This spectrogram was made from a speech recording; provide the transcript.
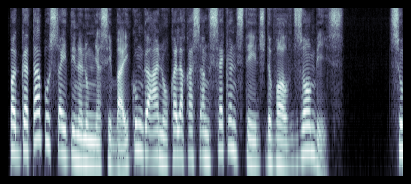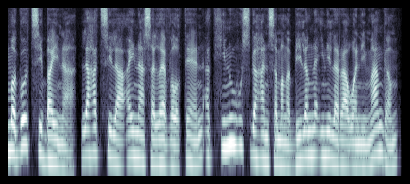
Pagkatapos ay tinanong niya si Bai kung gaano kalakas ang second stage devolved zombies. Sumagot si Bai na lahat sila ay nasa level 10 at hinuhusgahan sa mga bilang na inilarawan ni Mangam,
